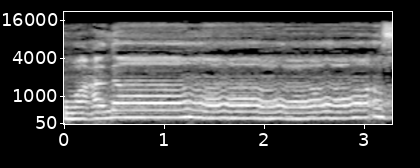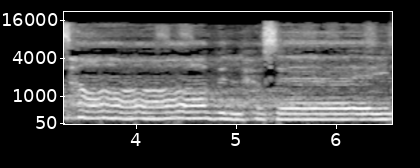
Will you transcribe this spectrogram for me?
وعلى أصحاب الحسين.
